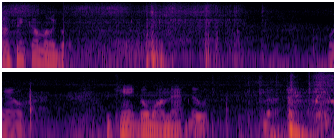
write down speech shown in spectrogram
I think I'm gonna go. Well, we can't go on that note.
